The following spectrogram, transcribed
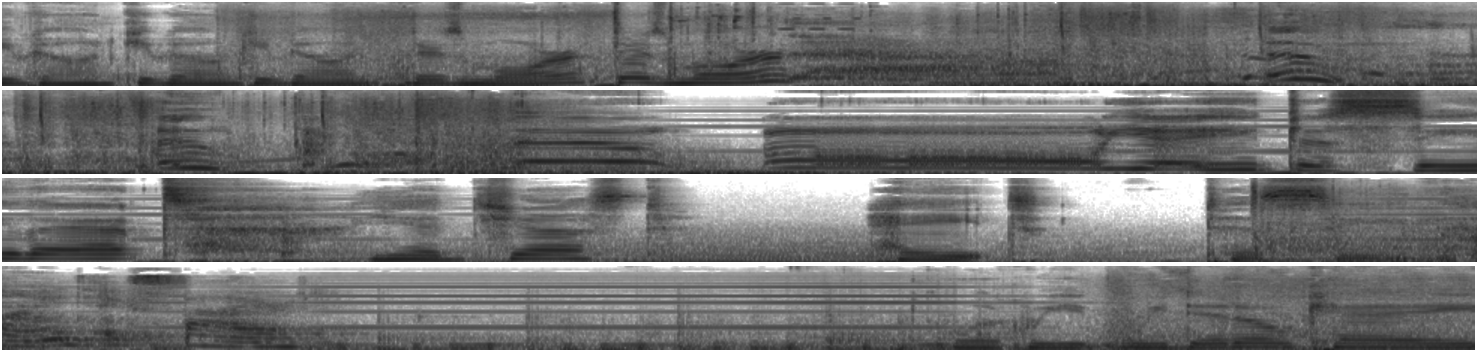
Keep going, keep going, keep going. There's more. There's more. Ooh! Ooh! No! Oh, you hate to see that. You just hate to see that. Client expired. Look, we we did okay.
